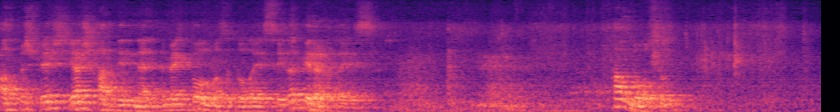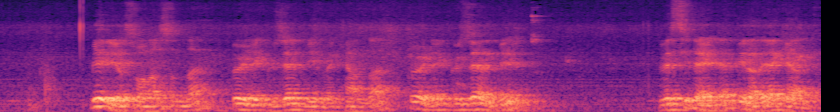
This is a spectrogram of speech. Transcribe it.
65 yaş haddinden emekli olması dolayısıyla bir aradayız. Hamdolsun bir yıl sonrasında böyle güzel bir mekanda, böyle güzel bir vesileyle bir araya geldik.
